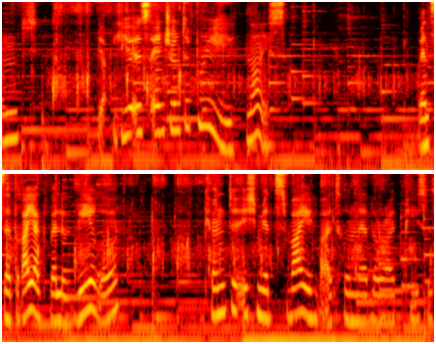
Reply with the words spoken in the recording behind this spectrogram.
Und ja, hier ist Ancient Debris. Nice. Wenn es eine Dreierquelle wäre, könnte ich mir zwei weitere Netherite Pieces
